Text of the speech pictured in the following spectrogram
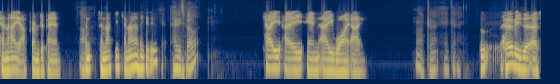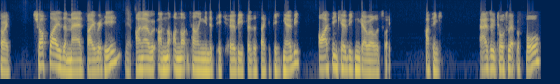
Kanaya from Japan. Oh. Tanaki Kanaya, I think it is. How do you spell it? K A N A Y A. Oh, I? Okay. Herbie's a, uh, sorry, Schauffele is a mad favourite here. Yep. I know I'm not I'm not telling you to pick Herbie for the sake of picking Herbie. I think Herbie can go well this week. I think, as we've talked about before,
